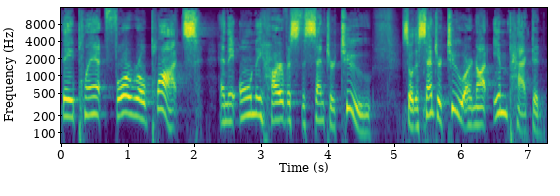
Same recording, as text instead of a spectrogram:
they plant four row plots and they only harvest the center two. So the center two are not impacted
